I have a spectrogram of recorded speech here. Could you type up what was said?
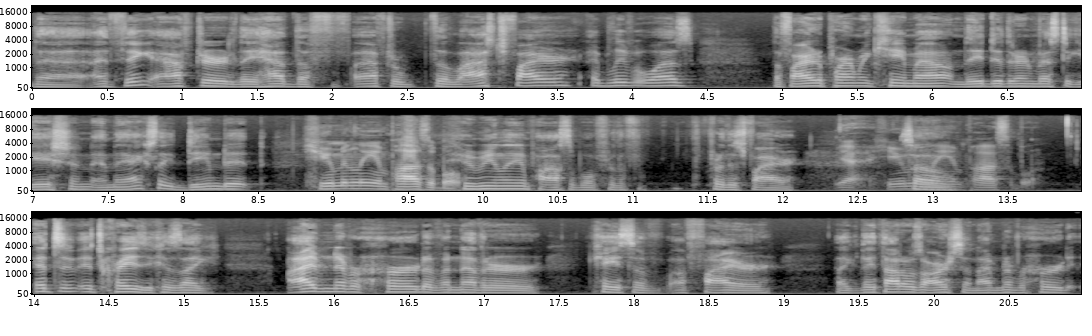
the I think after they had the after the last fire, I believe it was, the fire department came out and they did their investigation, and they actually deemed it Humanly impossible. humanly impossible for the for this fire Yeah, humanly So- impossible. it's it's crazy because like I've never heard of another case of a fire like they thought it was arson. I've never heard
